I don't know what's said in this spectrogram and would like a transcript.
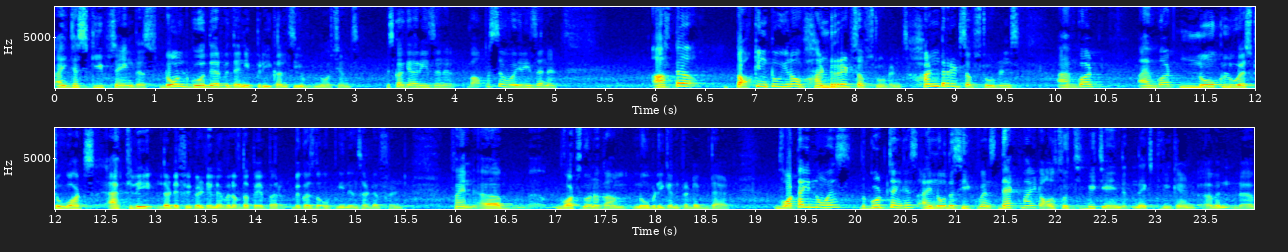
I just keep saying this don't go there with any preconceived notions. इसका क्या रीज़न है वापस से वही रीज़न है आफ्टर talking to you know hundreds of students hundreds of students i've got I've got no clue as to what's actually the difficulty level of the paper because the opinions are different. Fine, uh, what's going to come, nobody can predict that. What I know is the good thing is I know the sequence that might also be changed next weekend. I mean, uh,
